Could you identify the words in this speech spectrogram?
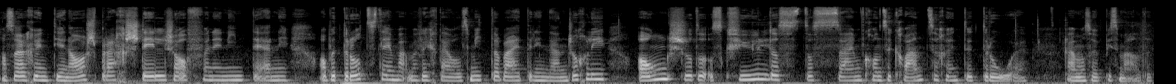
Also er könnte eine Ansprechstelle schaffen, eine interne, aber trotzdem hat man vielleicht auch als Mitarbeiterin dann schon ein bisschen Angst oder das Gefühl, dass, dass einem Konsequenzen könnten drohen, wenn man so etwas meldet.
